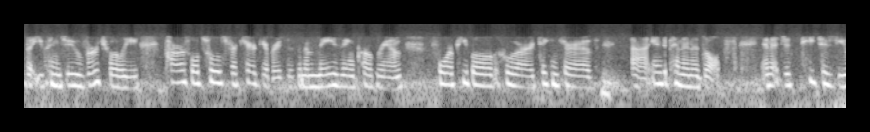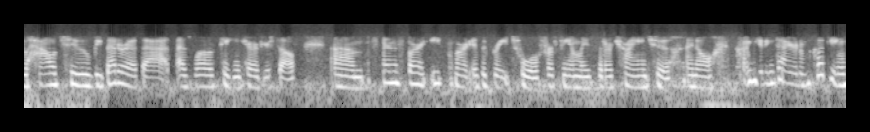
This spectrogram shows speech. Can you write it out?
that you can do virtually. Powerful Tools for Caregivers is an amazing program for people who are taking care of uh, independent adults and it just teaches you how to be better at that as well as taking care of yourself. Um, Spend Smart, Eat Smart is a great tool for families that are trying to. I know I'm getting tired of cooking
